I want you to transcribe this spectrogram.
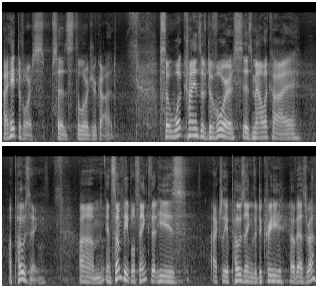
I hate divorce, says the Lord your God. So, what kinds of divorce is Malachi opposing? Um, and some people think that he's actually opposing the decree of Ezra.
